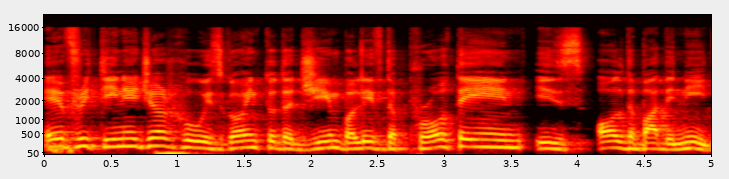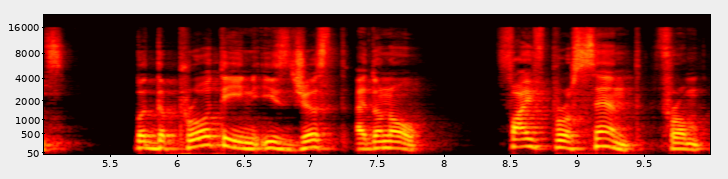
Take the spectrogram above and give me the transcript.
Every teenager who is going to the gym believe the protein is all the body needs. But the protein is just, I don't know, 5% from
